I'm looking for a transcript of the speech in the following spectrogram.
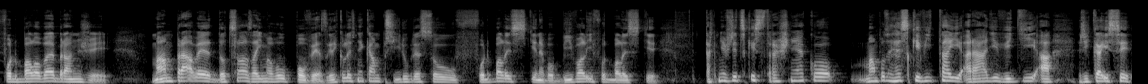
fotbalové branži, mám právě docela zajímavou pověst. Kdykoliv někam přijdu, kde jsou fotbalisti nebo bývalí fotbalisti, tak mě vždycky strašně jako, mám pocit, hezky vítají a rádi vidí a říkají si,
